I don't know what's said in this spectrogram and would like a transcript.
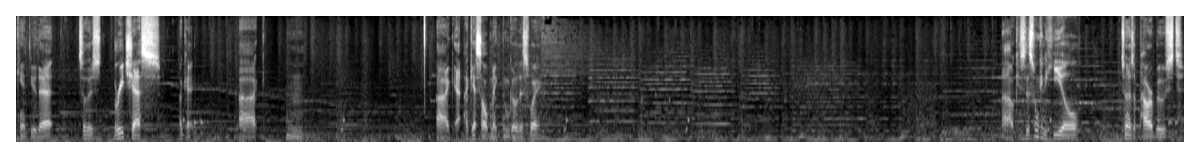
Can't do that. So there's three chests. Okay. Uh, hmm. Uh, I guess I'll make them go this way. Uh, okay, so this one can heal. This one has a power boost.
